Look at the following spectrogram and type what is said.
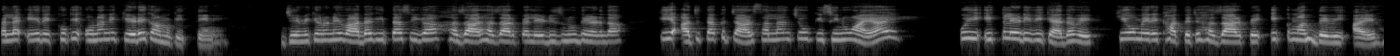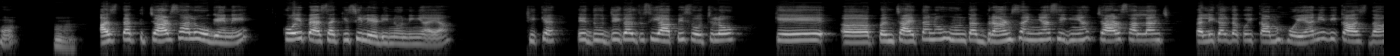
ਪਹਿਲਾਂ ਇਹ ਦੇਖੋ ਕਿ ਉਹਨਾਂ ਨੇ ਕਿਹੜੇ ਕੰਮ ਕੀਤੇ ਨੇ? ਜਿਵੇਂ ਕਿ ਉਹਨਾਂ ਨੇ ਵਾਅਦਾ ਕੀਤਾ ਸੀਗਾ ਹਜ਼ਾਰ ਹਜ਼ਾਰ ਰੁਪਏ ਲੇਡੀਜ਼ ਨੂੰ ਦੇਣ ਦਾ ਕਿ ਅੱਜ ਤੱਕ 4 ਸਾਲਾਂ ਚੋਂ ਕਿਸੇ ਨੂੰ ਆਇਆ ਹੈ ਕੋਈ ਇੱਕ ਲੇਡੀ ਵੀ ਕਹਿ ਦੇਵੇ ਕਿ ਉਹ ਮੇਰੇ ਖਾਤੇ 'ਚ 1000 ਰੁਪਏ ਇੱਕ ਮੰਥ ਦੇ ਵੀ ਆਏ ਹੋਣ। ਅੱਜ ਤੱਕ 4 ਸਾਲ ਹੋ ਗਏ ਨੇ ਕੋਈ ਪੈਸਾ ਕਿਸੇ ਲੇਡੀ ਨੂੰ ਨਹੀਂ ਆਇਆ। ਠੀਕ ਹੈ ਤੇ ਦੂਜੀ ਗੱਲ ਤੁਸੀਂ ਆਪ ਹੀ ਸੋਚ ਲਓ ਕਿ ਪੰਚਾਇਤਾਂ ਨੂੰ ਹੁਣ ਤੱਕ ਗ੍ਰਾਂਟਸ ਆਈਆਂ ਸੀਗੀਆਂ 4 ਸਾਲਾਂ 'ਚ ਪਹਿਲੀ ਗੱਲ ਤਾਂ ਕੋਈ ਕੰਮ ਹੋਇਆ ਨਹੀਂ ਵਿਕਾਸ ਦਾ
